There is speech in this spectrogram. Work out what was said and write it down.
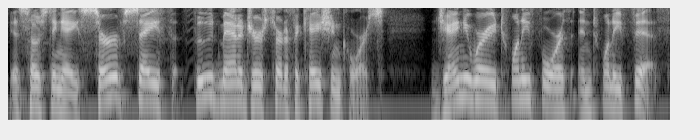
is hosting a ServSafe Food Manager Certification course January 24th and 25th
